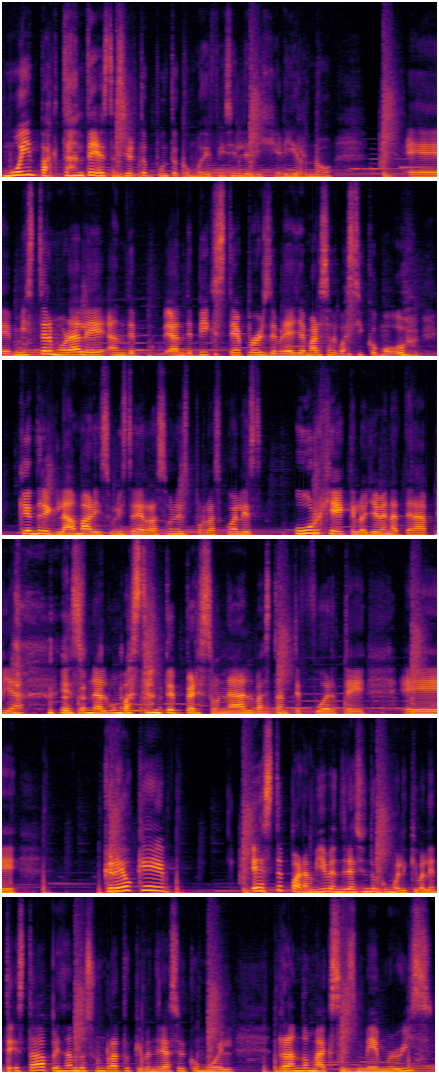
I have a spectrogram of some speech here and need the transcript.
muy impactante y hasta cierto punto como difícil de digerir, ¿no? Eh, Mr. Morale and the, Big Steppers debería llamarse algo así como Kendrick Lamar y su lista de razones por las cuales urge que lo lleven a terapia. Es un álbum bastante personal, bastante fuerte. Eh, creo que este para mí vendría siendo como el equivalente. Estaba pensando hace un rato que vendría a ser como el Random Access Memories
